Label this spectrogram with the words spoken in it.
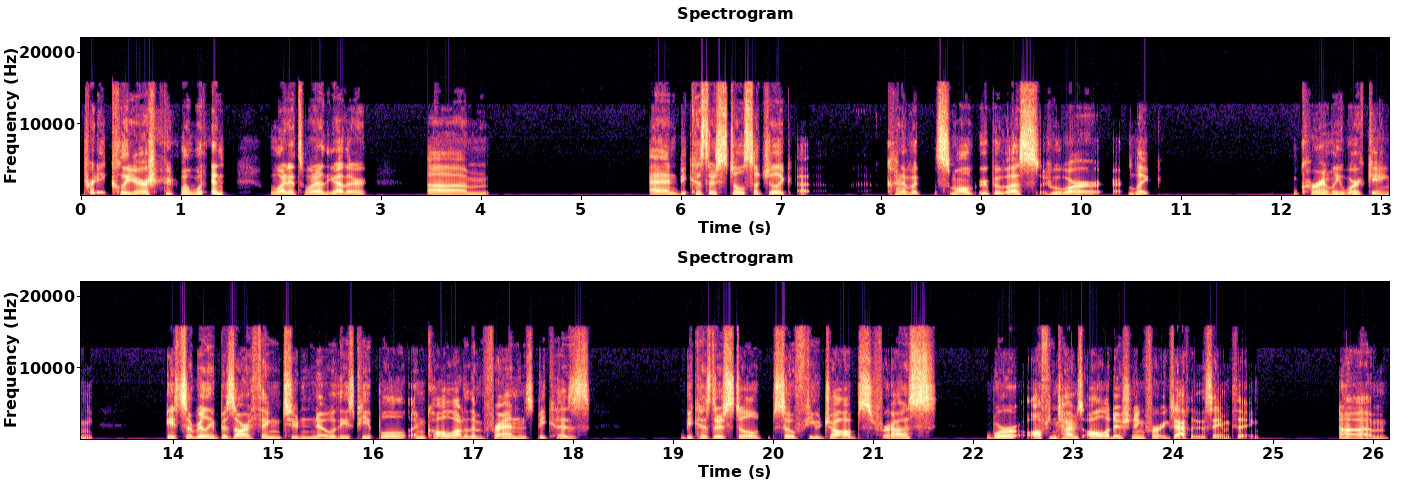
pretty clear when when it's one or the other um and because there's still such like a kind of a small group of us who are like currently working it's a really bizarre thing to know these people and call a lot of them friends because because there's still so few jobs for us, we're oftentimes all auditioning for exactly the same thing. Um,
